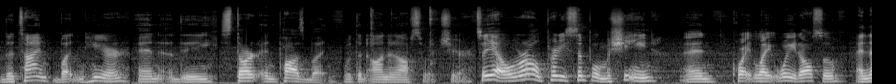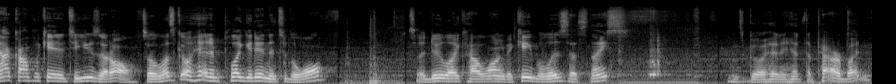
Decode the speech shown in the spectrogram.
The time button here and the start and pause button with an on and off switch here. So yeah, overall pretty simple machine and quite lightweight also and not complicated to use at all. So let's go ahead and plug it in into the wall. So I do like how long the cable is, that's nice. Let's go ahead and hit the power button.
